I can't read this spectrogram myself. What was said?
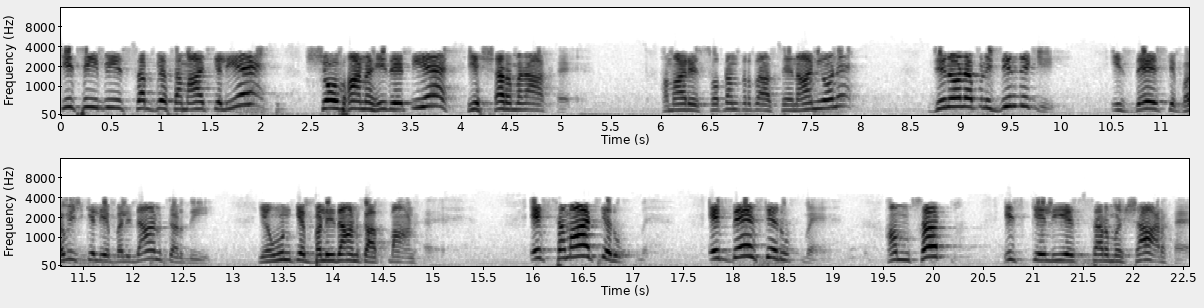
किसी भी सभ्य समाज के लिए शोभा नहीं देती है। ये शर्मनाक है। हमारे स्वतंत्रता सेनानियों ने, जिन्होंने अपनी ज़िंदगी इस देश के भविष्य के लिए बलिदान कर दी, ये उनके बलिदान का अपमान है। एक समाज के रूप में, एक देश के रूप में हम सब इसके लिए शर्मसार है।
